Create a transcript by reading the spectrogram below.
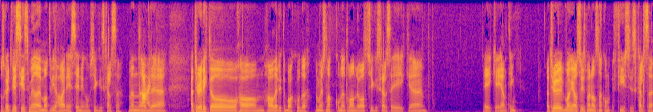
Nå skal ikke vi si så mye da, om at vi har ei sending om psykisk helse, men Nei. det, jeg tror det er viktig å ha, ha det litt i bakhodet når man snakker om det til vanlig, og at psykisk helse er ikke er ikke én ting. Jeg tror mange, altså Hvis man hadde snakka om fysisk helse,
